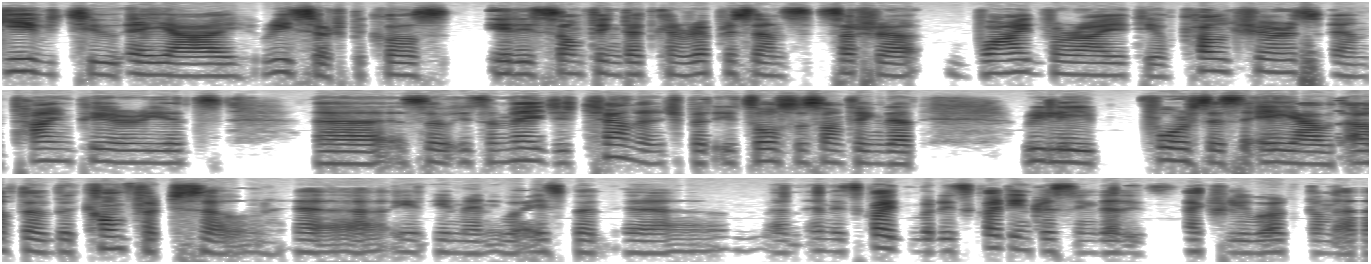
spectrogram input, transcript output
give to AI research because it is something that can represent such a wide variety of cultures and time periods. Uh, so it's a major challenge, but it's also something that really forces the AI out, out of the comfort zone uh, in, in many ways. But uh, and, and it's quite, but it's quite interesting that it's actually worked on that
